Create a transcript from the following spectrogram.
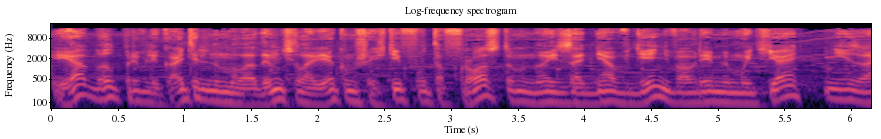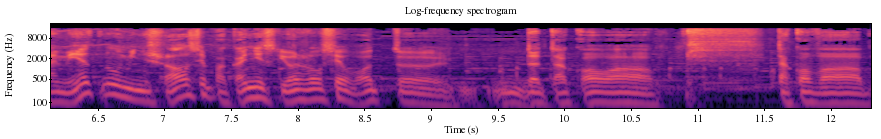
Я был привлекательным молодым человеком шести футов ростом, но изо дня в день во время мытья незаметно уменьшался, пока не съежился вот э, до такого... такого...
